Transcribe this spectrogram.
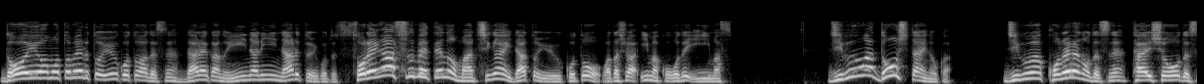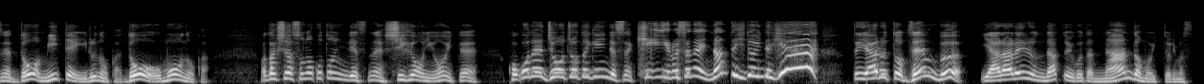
同意を求めるということはですね、誰かの言いなりになるということです。それが全ての間違いだということを私は今ここで言います。自分はどうしたいのか。自分はこれらのですね、対象をですね、どう見ているのか、どう思うのか。私はそのことにですね、指標において、ここで情緒的にですね、気許せないなんてひどいんだひゃーってやると全部やられるんだということは何度も言っております。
